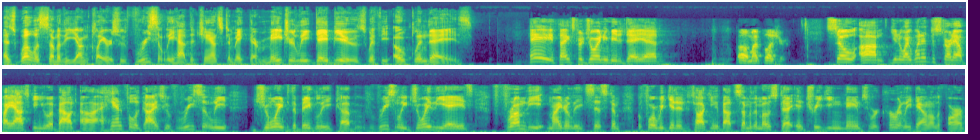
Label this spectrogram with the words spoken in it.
as well as some of the young players who've recently had the chance to make their major league debuts with the Oakland A's. Hey, thanks for joining me today, Ed. Oh, my pleasure. So, um, you know, I wanted to start out by asking you about uh, a handful of guys who've recently joined the big league club, who've recently joined the A's from the minor league system before we get into talking about some of the most uh, intriguing names who are currently down on the farm.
